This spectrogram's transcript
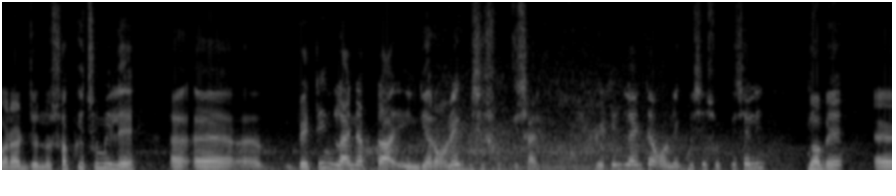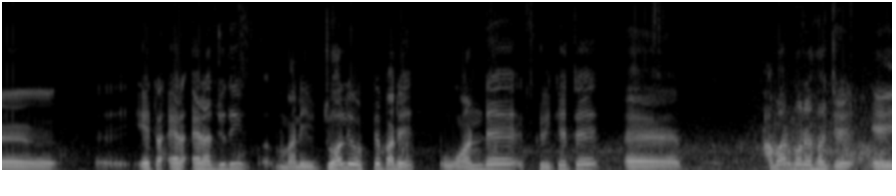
করার জন্য। সব কিছু মিলে ব্যাটিং লাইন আপটা ইন্ডিয়ার অনেক বেশি শক্তিশালী। ব্যাটিং লাইনটা অনেক বেশি শক্তিশালী। তবে এটা, এরা- যদি মানে জলে উঠতে পারে ওয়ান ডে ক্রিকেটে আমার মনে হয় যে এই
